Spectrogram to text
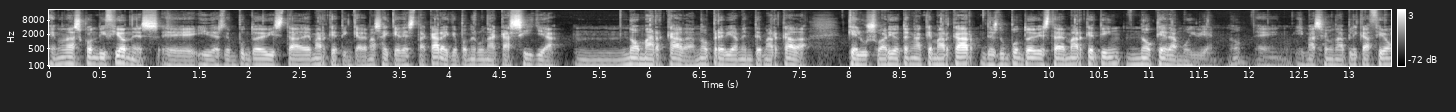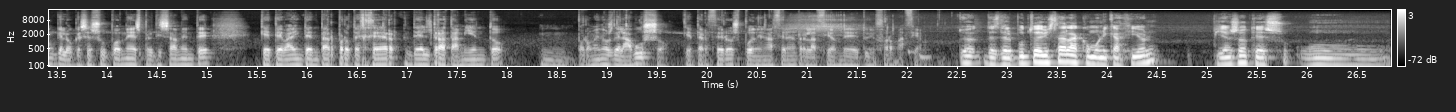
en unas condiciones eh, y desde un punto de vista de marketing, que además hay que destacar, hay que poner una casilla mm, no marcada, no previamente marcada, que el usuario tenga que marcar, desde un punto de vista de marketing no queda muy bien. y más en una aplicación que lo que se supone es precisamente que te va a intentar proteger del tratamiento mm, por lo menos del abuso que terceros pueden hacer en relación de tu información. Desde el punto de vista de la comunicación, pienso que es un,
